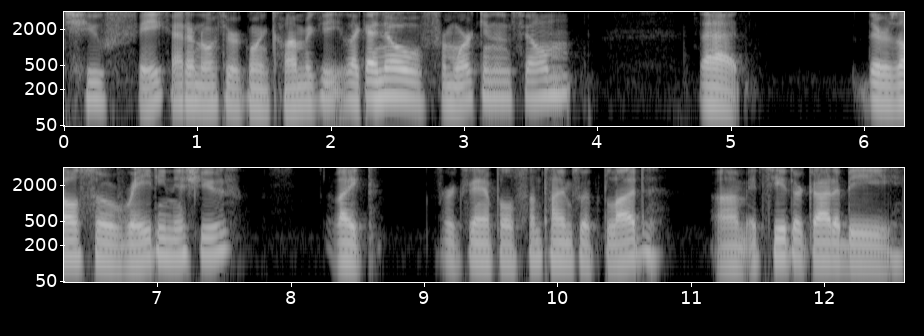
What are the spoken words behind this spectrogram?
too fake. I don't know if they were going comedy. Like I know from working in film that there's also rating issues. Like for example, sometimes with blood, um, it's either got to be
